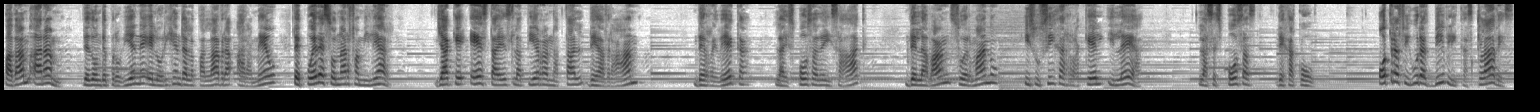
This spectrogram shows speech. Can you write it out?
Padam Aram, de donde proviene el origen de la palabra arameo, te puede sonar familiar, ya que esta es la tierra natal de Abraham, de Rebeca, la esposa de Isaac, de Labán, su hermano, y sus hijas Raquel y Lea, las esposas de Jacob. Otras figuras bíblicas claves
